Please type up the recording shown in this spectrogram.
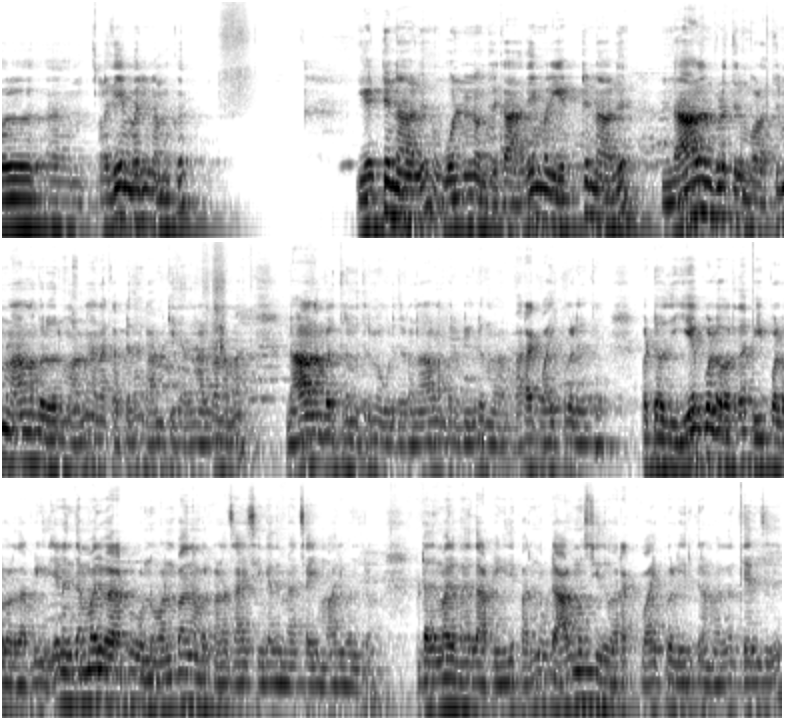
ஒரு அதே மாதிரி நமக்கு எட்டு நாலு ஒன்றுன்னு வந்திருக்கா? அதே மாதிரி எட்டு நாலு நாலுன்னு கூட திரும்ப வரலாம் திரும்ப நாலு நம்பர் வருமானு எனக்கு அப்படி தான் காமிக்குது. அதனால தான் நம்ம நாலாம் நம்பர் திரும்ப திரும்ப கொடுத்துருக்கோம். நாலு நம்பர் இப்படி கூட வர வாய்ப்புகள் இருக்குது பட் அது ஏ போல் வருதா பி போல் வருதா அப்படிங்குது ஏன்னா இந்த மாதிரி வரப்போ ஒன்று ஒன்பது நம்பருக்கான சாய்ஸ் எங்கேயாவது மேட்ச் ஆகி மாறி வந்துடும் பட் அது மாதிரி வருதா அப்படிங்கிறது பாருங்கள் பட் ஆல்மோஸ்ட் இது வர வாய்ப்புகள் இருக்கிற மாதிரி தான் தெரிஞ்சுது.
